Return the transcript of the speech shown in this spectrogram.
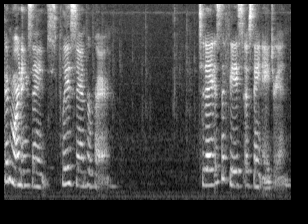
Good morning, Saints. Please stand for prayer. Today is the feast of St. Adrian.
